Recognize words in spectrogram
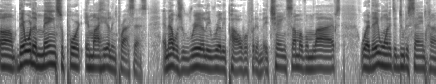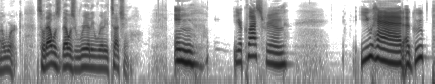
Um, they were the main support in my healing process, and that was really, really powerful for them. It changed some of them lives where they wanted to do the same kind of work. So that was that was really, really touching. In your classroom, you had a group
